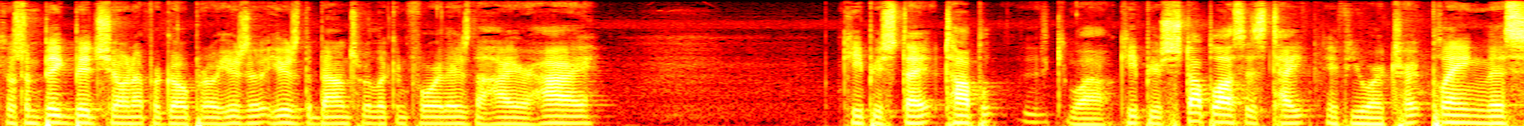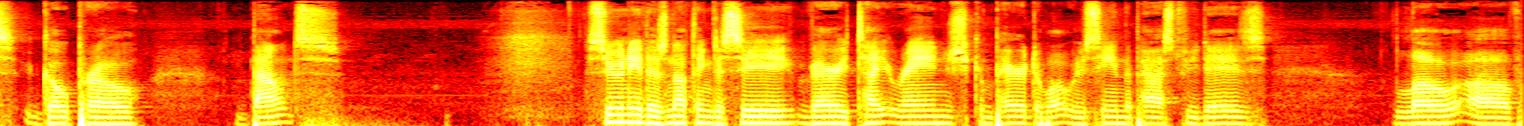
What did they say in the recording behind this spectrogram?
So some big bids showing up for GoPro. Here's a, here's the bounce we're looking for. There's the higher high. Keep your top wow. Keep your stop losses tight if you are playing this GoPro bounce. Sunni, there's nothing to see. Very tight range compared to what we've seen the past few days. Low of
